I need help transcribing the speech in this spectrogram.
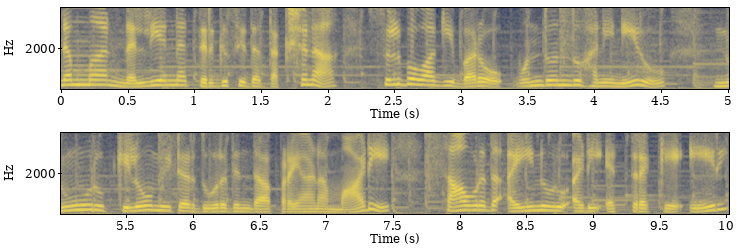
ನಮ್ಮ ನಲ್ಲಿಯನ್ನ ತಿರುಗಿಸಿದ ತಕ್ಷಣ ಸುಲಭವಾಗಿ ಬರೋ ಒಂದೊಂದು ಹನಿ ನೀರು ನೂರು ಕಿಲೋಮೀಟರ್ ದೂರದಿಂದ ಪ್ರಯಾಣ ಮಾಡಿ ಸಾವಿರದ ಐನೂರು ಅಡಿ ಎತ್ತರಕ್ಕೆ ಏರಿ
